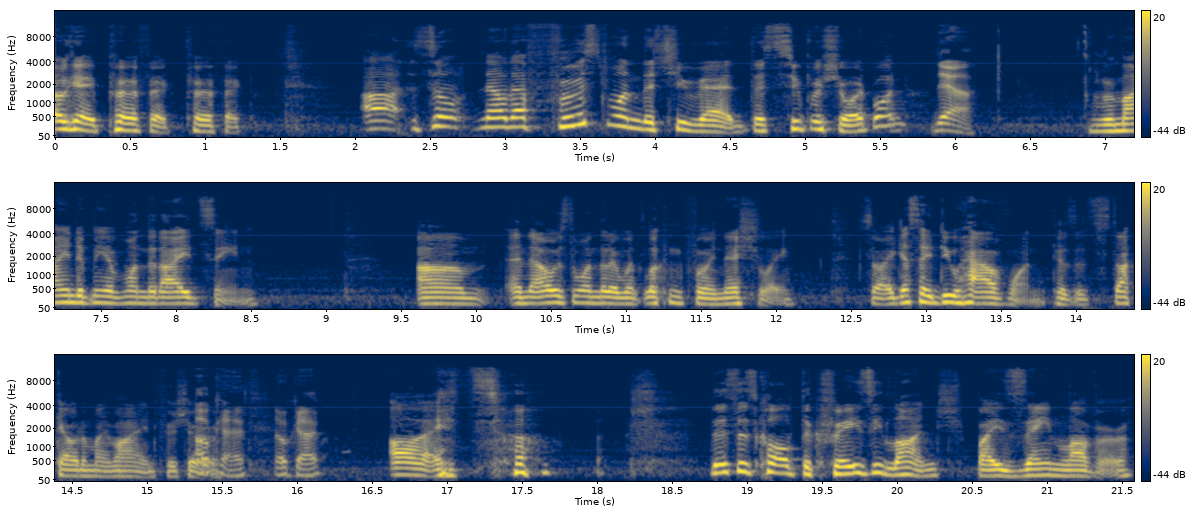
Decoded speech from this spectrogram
okay, perfect, perfect. Uh, so now that first one that you read, the super short one, Yeah. reminded me of one that I'd seen. Um, and that was the one that I went looking for initially. So I guess I do have one because it's stuck out in my mind for sure. Okay. Okay. All right. So this is called "The Crazy Lunch" by Zane Lover.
